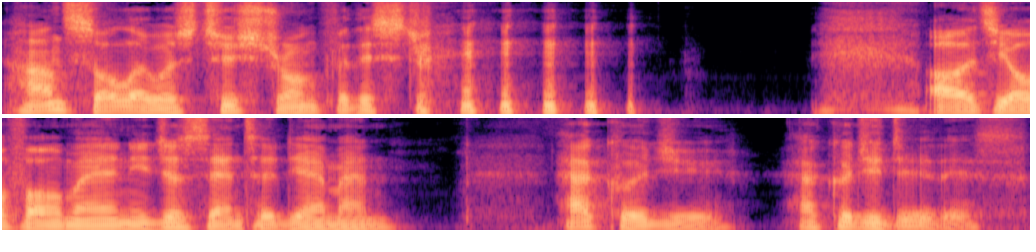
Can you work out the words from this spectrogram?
Han Solo was too strong for this oh, it's your fault, man. You just entered, yeah, man. How could you? How could you do this?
